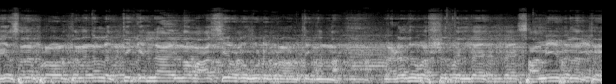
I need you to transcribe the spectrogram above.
വികസന പ്രവർത്തനങ്ങൾ എത്തിക്കില്ല എന്ന വാശിയോടുകൂടി പ്രവർത്തിക്കുന്ന ഇടതുപക്ഷത്തിന്റെ സമീപനത്തെ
